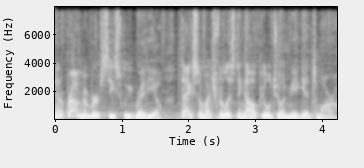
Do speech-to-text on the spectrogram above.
and a proud member of C Suite Radio. Thanks so much for listening. I hope you'll join me again tomorrow.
